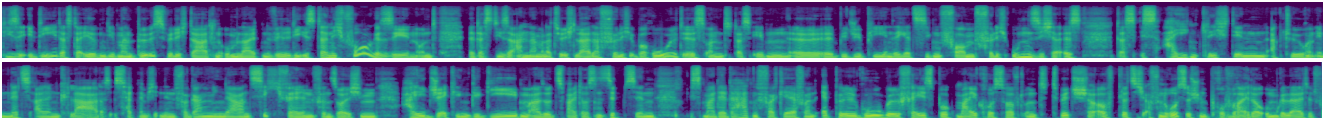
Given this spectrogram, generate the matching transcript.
diese Idee, dass da irgendjemand böswillig Daten umleiten will, die ist da nicht vorgesehen. Und äh, dass diese Annahme natürlich leider völlig überholt ist und dass eben äh, BGP in der jetzigen Form völlig unsicher ist, das ist eigentlich den Akteuren im Netz allen klar. Das ist, hat nämlich in den vergangenen Jahren zig Fällen von solchem Hijacking gegeben. Also 2017 ist mal der Datenverkehr von Apple, Google, Facebook, Microsoft und Twitch auf plötzlich auf einen russischen Provider umgeleitet worden.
